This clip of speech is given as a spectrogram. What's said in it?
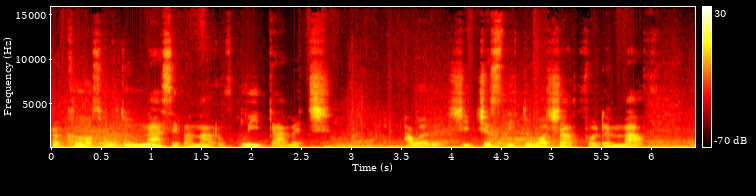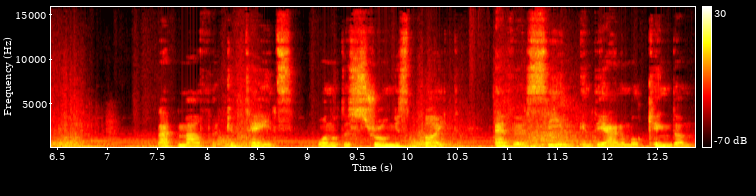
Her claws will do massive amount of bleed damage. However, she just needs to watch out for the mouth. That mouth contains one of the strongest bite ever seen in the animal kingdom.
